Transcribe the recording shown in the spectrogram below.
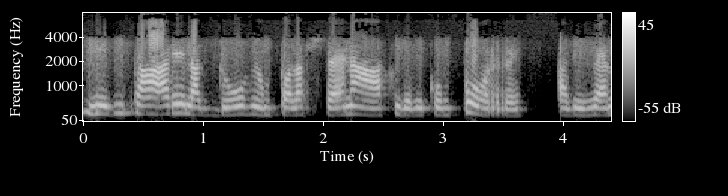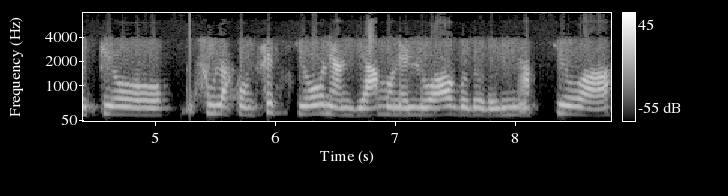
meditare laddove un po' la scena si deve comporre. Ad esempio sulla confessione andiamo nel luogo dove Ignazio ha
